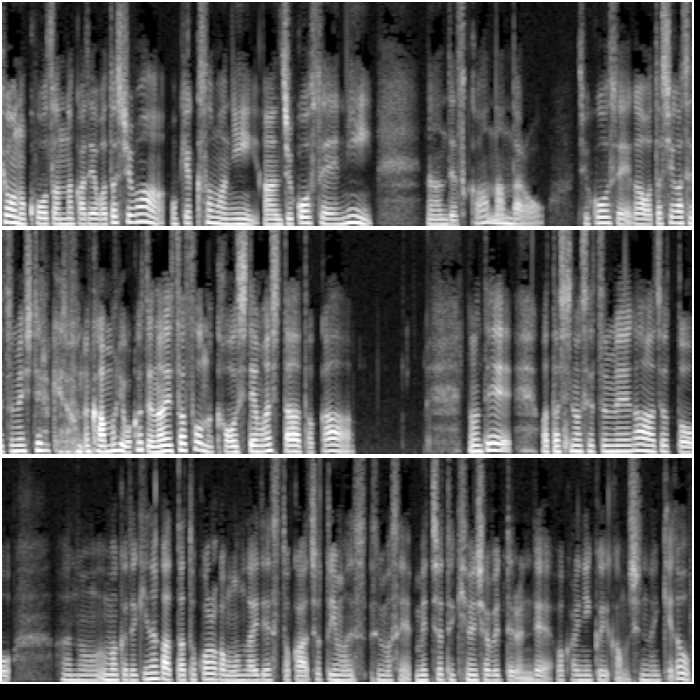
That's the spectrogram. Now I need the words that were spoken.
今日の講座の中で私はお客様にあ受講生に何ですか？何だろう？受講生が私が説明してるけど なんかあんまり分かってなさそうな顔してましたとか。ので私の説明がちょっとあのうまくできなかったところが問題ですとかちょっと今すいませんめっちゃ適当に喋ってるんで分かりにくいかもしれないけど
